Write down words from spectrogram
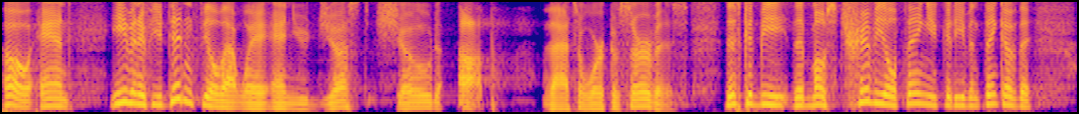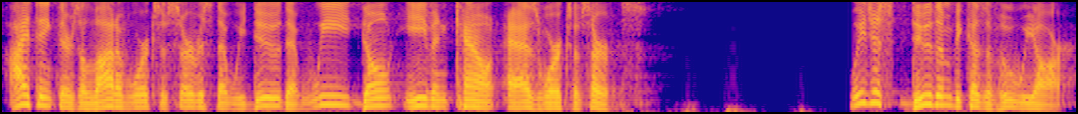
Oh, and even if you didn't feel that way and you just showed up, that's a work of service. This could be the most trivial thing you could even think of that I think there's a lot of works of service that we do that we don't even count as works of service. We just do them because of who we are.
